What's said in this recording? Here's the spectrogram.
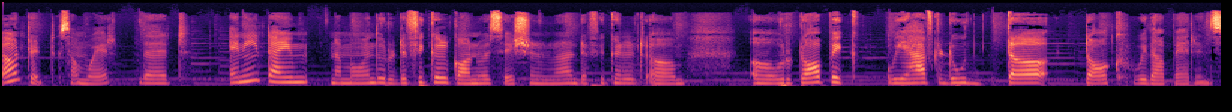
learnt it somewhere that any time நம்ம வந்து ஒரு டிஃபிகல்ட் கான்வர்சேஷன்னா டிஃபிகல்ட் ஒரு topic we have to do the talk with our parents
